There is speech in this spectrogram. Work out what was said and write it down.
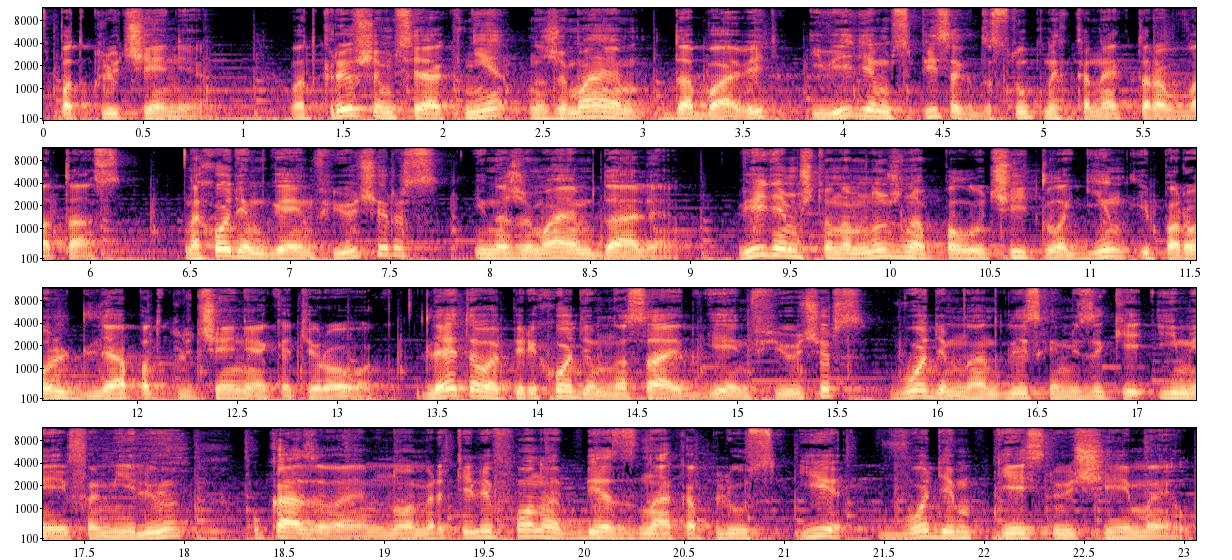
в «Подключение». В открывшемся окне нажимаем «Добавить» и видим список доступных коннекторов в ATAS. Находим Gain Futures и нажимаем «Далее». Видим, что нам нужно получить логин и пароль для подключения котировок. Для этого переходим на сайт Gain Futures, вводим на английском языке имя и фамилию, указываем номер телефона без знака плюс и вводим действующий email.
